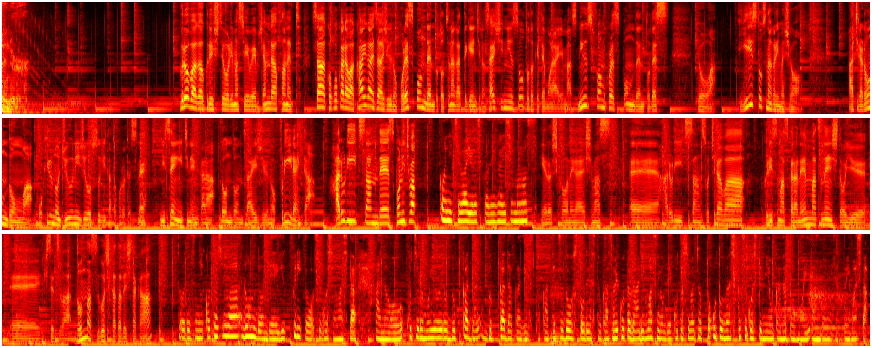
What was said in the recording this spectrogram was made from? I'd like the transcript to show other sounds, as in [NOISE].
Spinner グローバーがお送りしております。J-Wave ジャムダープラネットさあここからは海外在住のコレスポンデントとつながって現地の最新ニュースを届けてもらいます。ニュースフロムコレスポンデントです。今日はイギリスとつながりましょう。あちらロンドンはお昼の12時を過ぎたところですね。2001年からロンドン在住のフリーライターハルリーチさんです。こんにちは。こんにちは。よろしくお願いします。よろしくお願いします。えー、ハルリーチさん、そちらはクリスマスから年末年始という、えー、季節はどんな過ごし方でしたか？そうですね今年はロンドンでゆっくりと過ごしましたあのこちらもいろいろ物価だ物価高ですとか鉄道ストレスとか、うん、そういうことがありますので今年はちょっとおとなしく過ごしてみようかなと思いロンドンにずっといました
